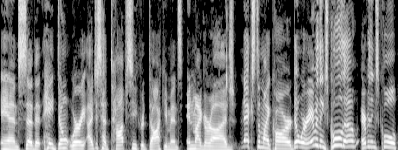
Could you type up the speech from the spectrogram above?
and said that, hey, don't worry, I just had top secret documents in my garage next to my car. Don't worry, everything's cool though. Everything's cool.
